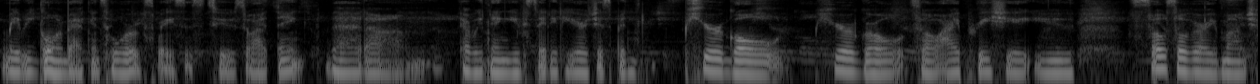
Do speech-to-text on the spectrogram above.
maybe going back into workspaces too. So I think that um, everything you've stated here has just been pure gold, pure gold. So I appreciate you so so very much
